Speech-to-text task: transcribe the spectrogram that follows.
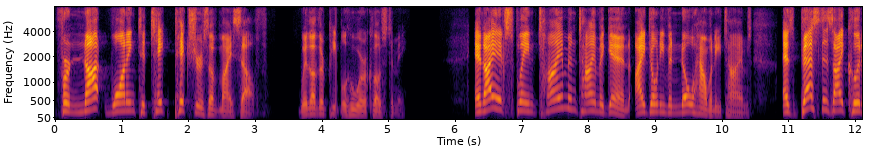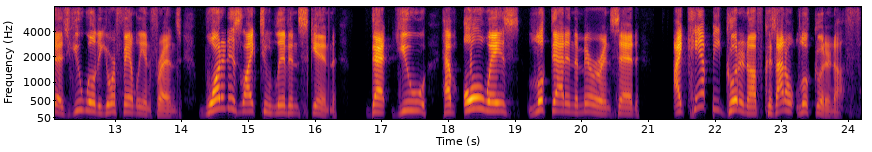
for not wanting to take pictures of myself with other people who were close to me. And I explained time and time again, I don't even know how many times, as best as I could, as you will to your family and friends, what it is like to live in skin that you have always looked at in the mirror and said, I can't be good enough because I don't look good enough.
